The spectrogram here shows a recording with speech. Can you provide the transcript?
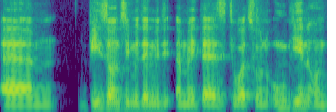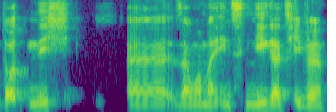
Ähm, wie sollen sie mit der, mit der Situation umgehen und dort nicht, äh, sagen wir mal, ins Negative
